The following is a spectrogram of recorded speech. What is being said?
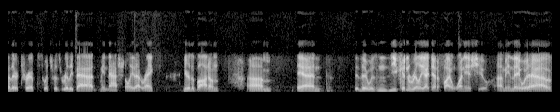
of their trips, which was really bad. I mean, nationally that ranked near the bottom. Um, and there was you couldn't really identify one issue. I mean, they would have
